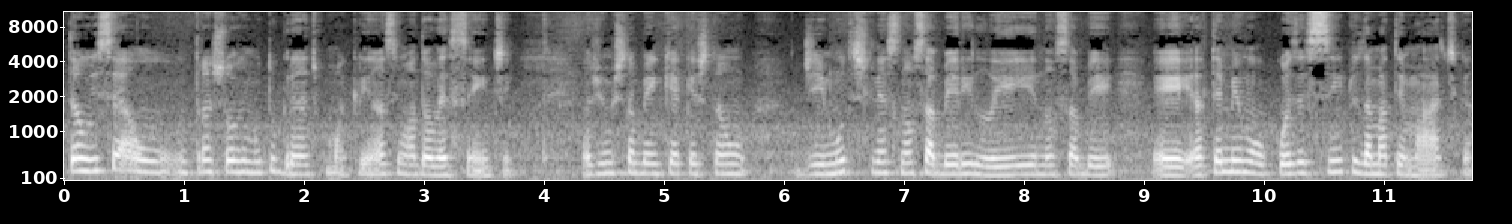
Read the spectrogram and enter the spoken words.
Então, isso é um, um transtorno muito grande para uma criança e um adolescente. Nós vimos também que a questão de muitas crianças não saberem ler, não saber é, até mesmo coisas simples da matemática,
